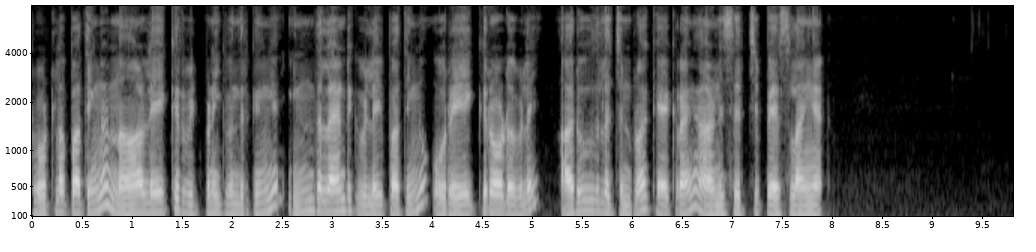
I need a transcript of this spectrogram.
டோட்டலாக பார்த்தீங்கன்னா நாலு ஏக்கர் விற்பனைக்கு வந்திருக்குங்க. இந்த லேண்டுக்கு விலை பார்த்தீங்கன்னா ஒரு ஏக்கரோட விலை அறுபது லட்சம் ரூபா கேட்குறாங்க அனுசரித்து பேசலாங்க.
